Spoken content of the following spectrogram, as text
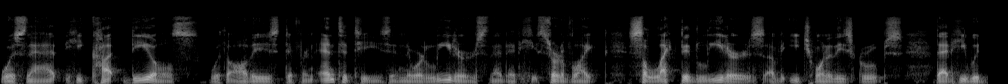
was that he cut deals with all these different entities, and there were leaders that he sort of like selected leaders of each one of these groups that he would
